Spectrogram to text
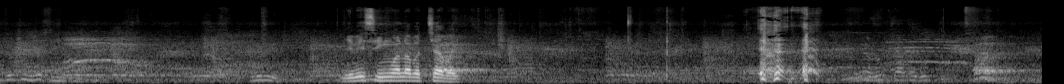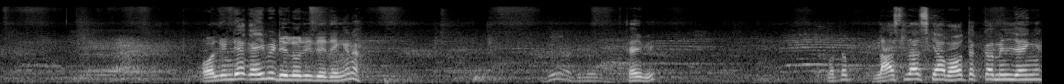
ये। सिंह भी। सिंग वाला बच्चा है भाई। ऑल इंडिया कहीं भी डिलीवरी दे देंगे ना। कहीं भी मतलब लास्ट लास्ट क्या भाव तक का मिल जाएँगे।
